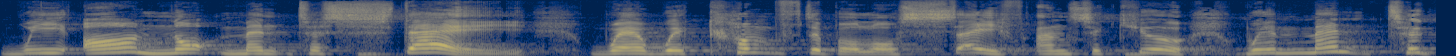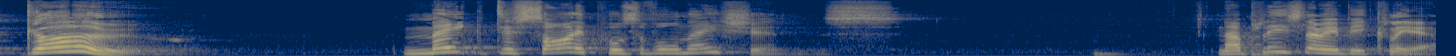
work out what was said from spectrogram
We are not meant to stay where we're comfortable or safe and secure. We're meant to go. Make disciples of all nations. Now, please let me be clear.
